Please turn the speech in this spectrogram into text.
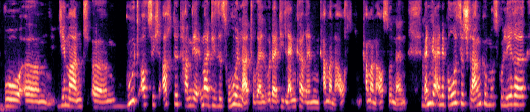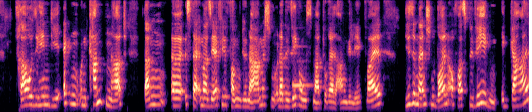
wo ähm, jemand ähm, gut auf sich achtet, haben wir immer dieses Ruhenaturell oder die Lenkerin kann man auch, kann man auch so nennen. Wenn wir eine große, schlanke, muskuläre Frau sehen, die Ecken und Kanten hat, dann äh, ist da immer sehr viel vom dynamischen oder Bewegungsnaturell angelegt, weil diese Menschen wollen auch was bewegen, egal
